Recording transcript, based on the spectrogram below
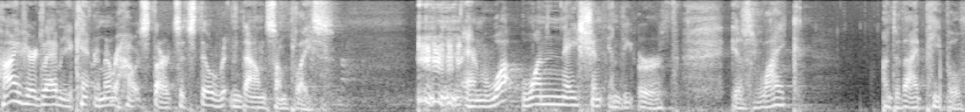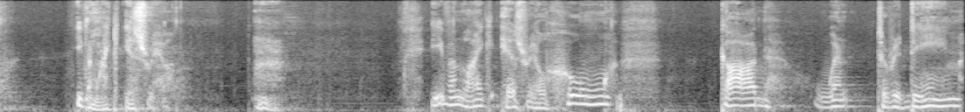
How many of you are glad when you can't remember how it starts? It's still written down someplace. and what one nation in the earth is like unto thy people, even like Israel? Mm even like Israel, whom God went to redeem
